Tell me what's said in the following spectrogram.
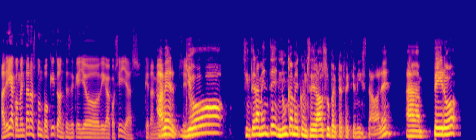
Adrián, coméntanos tú un poquito antes de que yo diga cosillas. Que también, a ver, yo sinceramente nunca me he considerado súper perfeccionista, ¿vale? Ah, pero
